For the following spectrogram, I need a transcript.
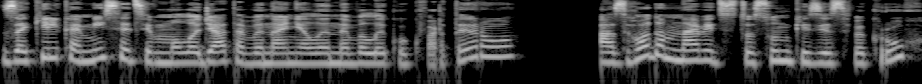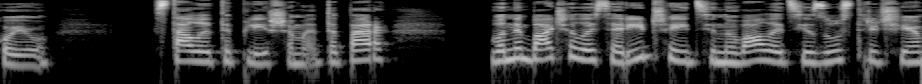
За кілька місяців молодята винайняли невелику квартиру, а згодом навіть стосунки зі свекрухою стали теплішими. Тепер вони бачилися рідше і цінували ці зустрічі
